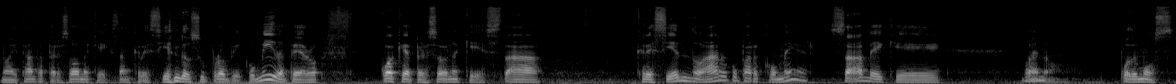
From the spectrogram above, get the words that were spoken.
no hay tantas personas que están creciendo su propia comida, pero cualquier persona que está creciendo algo para comer sabe que, bueno, podemos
